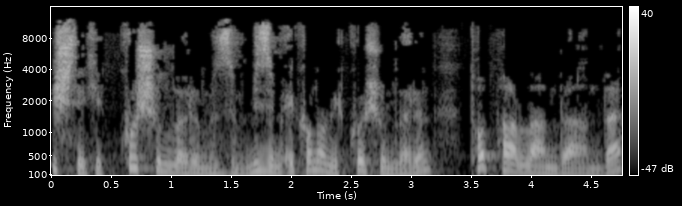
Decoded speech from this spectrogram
İşteki koşullarımızın, bizim ekonomik koşulların toparlandığında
